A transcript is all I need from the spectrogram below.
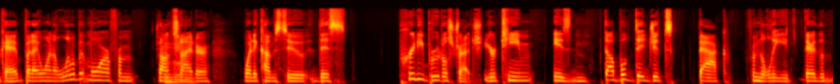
Okay, but I want a little bit more from John Mhm. Schneider when it comes to this pretty brutal stretch. Your team is double digits back from the lead. They're the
